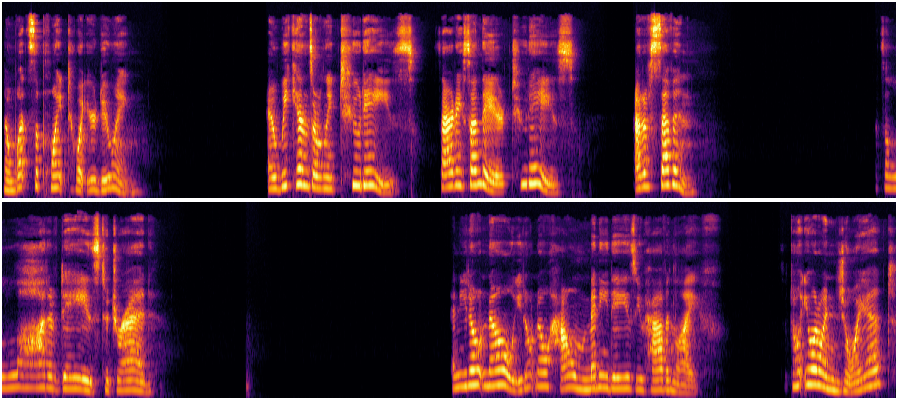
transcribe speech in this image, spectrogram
then what's the point to what you're doing? And weekends are only two days. Saturday, Sunday are two days out of seven. That's a lot of days to dread. And you don't know. You don't know how many days you have in life. Don't you want to enjoy it?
